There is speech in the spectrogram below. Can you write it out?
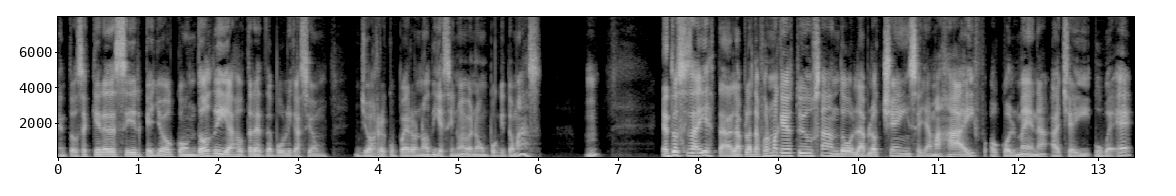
Entonces quiere decir que yo con dos días o tres de publicación, yo recupero no 19, no, un poquito más. ¿Mm? Entonces ahí está. La plataforma que yo estoy usando, la blockchain, se llama Hive o Colmena, H-I-V-E.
